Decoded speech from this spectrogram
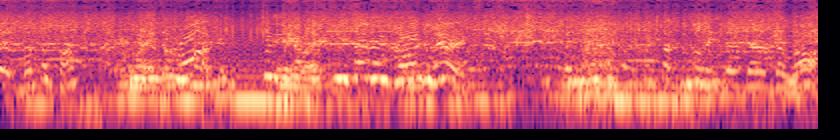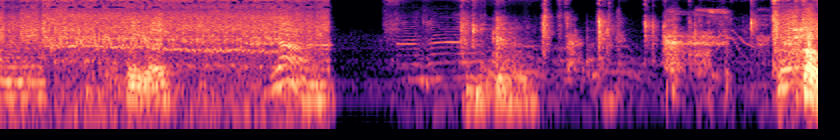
Wait, what the fuck? What? These wrong. These Wait, what? these are the wrong lyrics. Wait, I thought Google, they, they're, they're, they're wrong. Wait, really? Yeah. Oh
